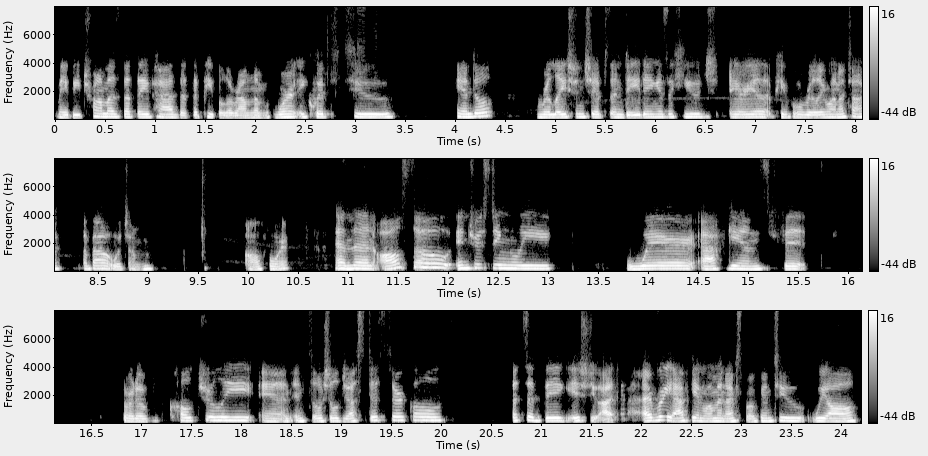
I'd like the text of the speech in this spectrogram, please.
maybe traumas that they've had that the people around them weren't equipped to handle. Relationships and dating is a huge area that people really want to talk about, which I'm all for. And then also, interestingly, where Afghans fit sort of culturally and in social justice circles, that's a big issue. I, every Afghan woman I've spoken to, we all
